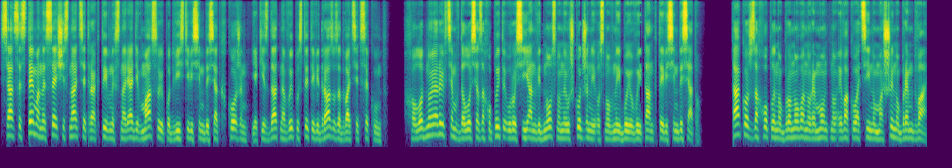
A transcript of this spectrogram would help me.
Ця система несе 16 реактивних снарядів масою по 280 х кожен, які здатна випустити відразу за 20 секунд. Холоднояривцям вдалося захопити у росіян відносно неушкоджений основний бойовий танк Т-80. Також захоплено броновану ремонтну евакуаційну машину БРЕМ-2,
